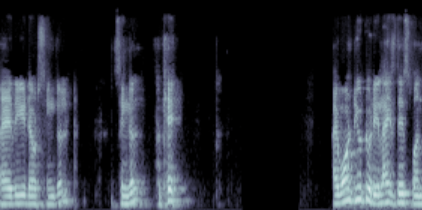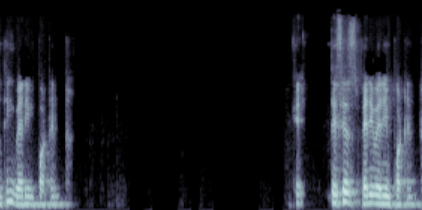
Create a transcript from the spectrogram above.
married or single single okay? I want you to realize this one thing very important. Okay this is very very important.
